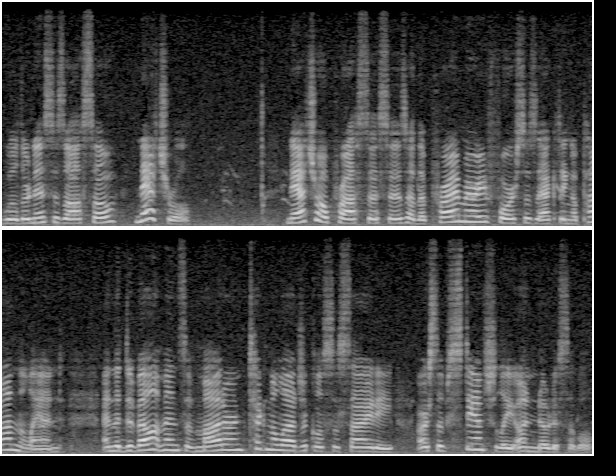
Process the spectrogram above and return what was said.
Wilderness is also natural. Natural processes are the primary forces acting upon the land, and the developments of modern technological society are substantially unnoticeable.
